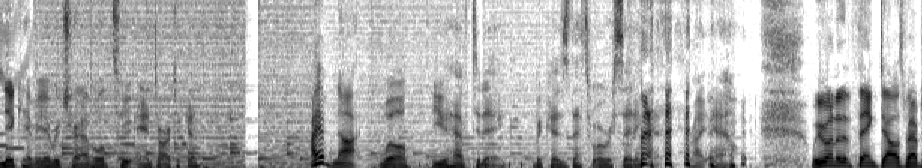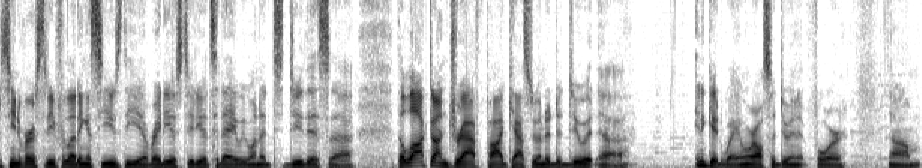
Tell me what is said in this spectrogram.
Nick, have you ever traveled to Antarctica? I have not. Well, you have today because that's where we're sitting right now. We wanted to thank Dallas Baptist University for letting us use the uh, radio studio today. We wanted to do this, uh, the Locked On Draft podcast. We wanted to do it uh, in a good way, and we're also doing it for um,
